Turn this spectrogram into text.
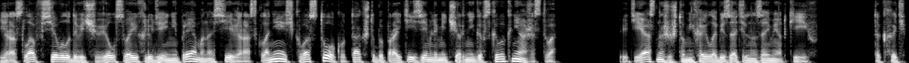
Ярослав Всеволодович вел своих людей не прямо на север, а склоняясь к востоку, так, чтобы пройти землями Черниговского княжества. Ведь ясно же, что Михаил обязательно займет Киев. Так хоть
